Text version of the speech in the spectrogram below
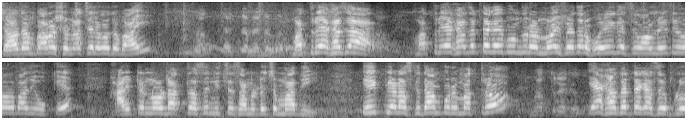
চাওয়া দাম বারোশো না চাইলে কত ভাই? না মাত্র এক হাজার। মাত্র এক হাজার টাকায় বন্ধুরা নয় ফেদার হয়ে গেছে অলরেডি নর্মাদি ওকে। হাড়িটা নর ডাক্তার আছে নিচে সামনেটা হচ্ছে মাদি। এই পেয়ার আজকে দাম পড়বে মাত্র এক হাজার। টাকা আছে ব্লো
